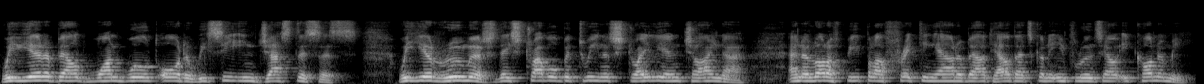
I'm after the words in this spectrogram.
We hear about one world order. We see injustices. We hear rumors. There's trouble between Australia and China. And a lot of people are fretting out about how that's going to influence our economy.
